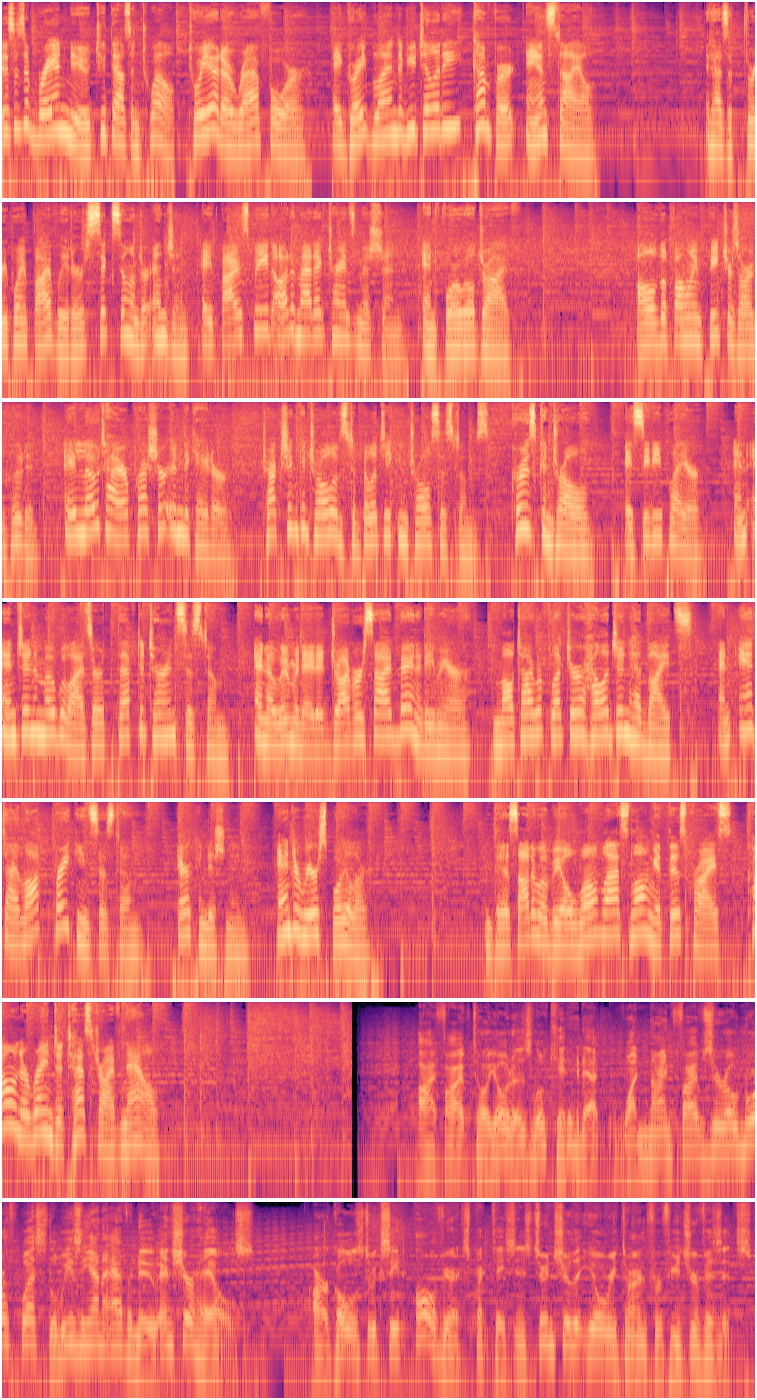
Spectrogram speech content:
This is a brand new 2012 Toyota RAV4, a great blend of utility, comfort, and style. It has a 3.5 liter six cylinder engine, a 5 speed automatic transmission, and four wheel drive. All of the following features are included a low tire pressure indicator, traction control and stability control systems, cruise control, a CD player, an engine immobilizer theft deterrent system, an illuminated driver's side vanity mirror, multi reflector halogen headlights, an anti lock braking system, air conditioning, and a rear spoiler. This automobile won't last long at this price. Call and arrange a test drive now. I-5 Toyota is located at 1950 Northwest Louisiana Avenue in Sure Our goal is to exceed all of your expectations to ensure that you'll return for future visits.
